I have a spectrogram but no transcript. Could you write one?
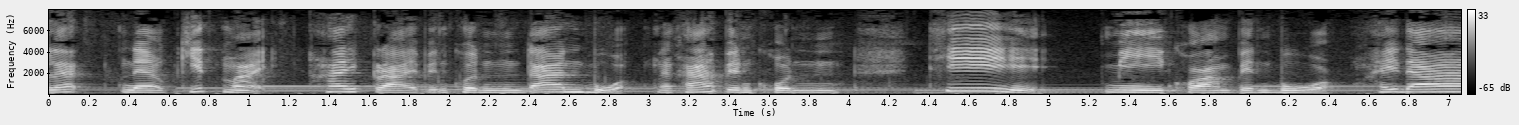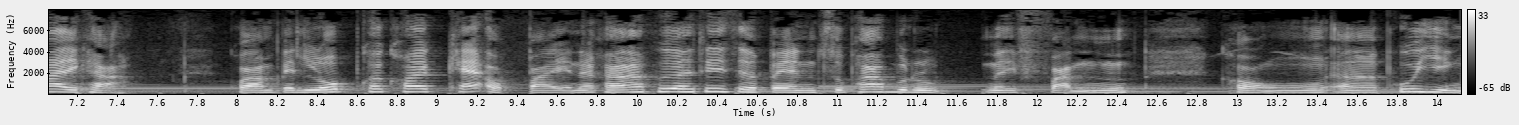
และแนวคิดใหม่ ให้กลายเป็นคนด้านบวกนะคะ เป็นคนที่มีความเป็นบวกให้ได้ค่ะ ความเป็นลบค่อยๆ แคะออกไปนะคะ เพื่อที่จะเป็นสุภาพบุรุษในฝันของอผู้หญิง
